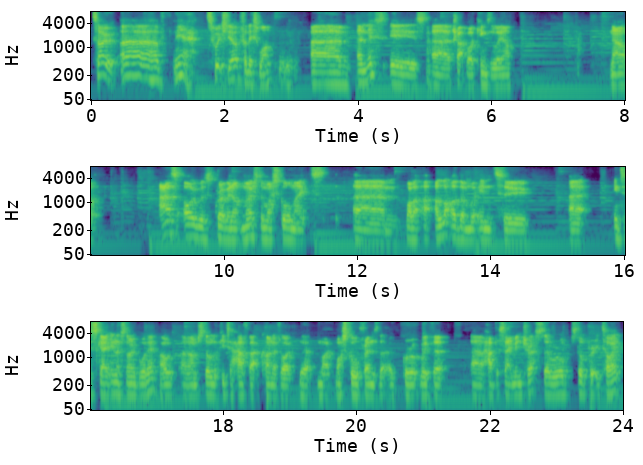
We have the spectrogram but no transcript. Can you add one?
So, uh, yeah, switched it up for this one. Um, and this is uh, a track by Kings of Leon. Now, as I was growing up, most of my schoolmates, um, well, a, a lot of them were into uh, into skating and snowboarding. I and I'm still lucky to have that kind of like the, my, my school friends that I grew up with that uh, had the same interests. So we're all still pretty tight.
